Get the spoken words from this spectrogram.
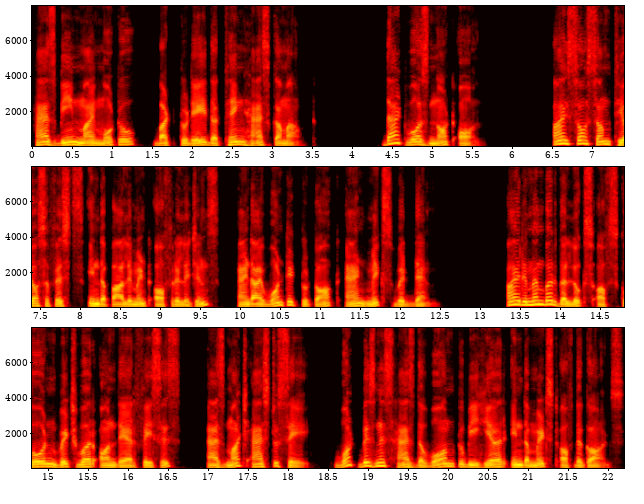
has been my motto, but today the thing has come out. That was not all. I saw some theosophists in the Parliament of Religions, and I wanted to talk and mix with them. I remember the looks of scorn which were on their faces, as much as to say, What business has the worm to be here in the midst of the gods?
